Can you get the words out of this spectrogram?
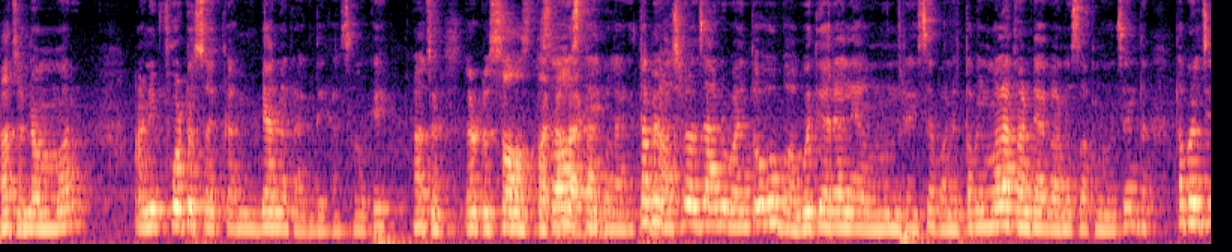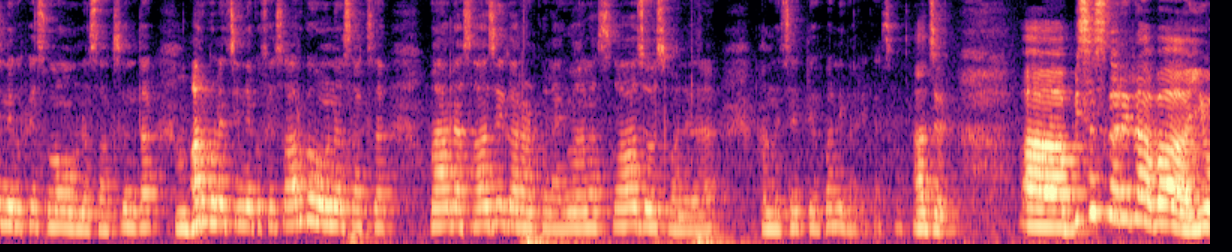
हजुर। नम्बर अनि फोटोसहितको हामी ब्यानर राखिदिएका छौँ कि हजुर एउटा सहजताका लागि। सहजताको लागि। तपाईँ हस्पिटल जानुभयो भने त ओहो भगवती अर्याल हुनुहुँदो रहेछ भनेर तपाईँले मलाई कन्ट्याक्ट गर्न सक्नुहुन्छ नि त। तपाईँले चिनेको फेस म हुन सक्छु नि त। अर्कोले चिनेको फेस अर्को हुनसक्छ उहाँहरूलाई सहजीकरणको लागि उहाँलाई सहज होस् भनेर हामीले चाहिँ त्यो पनि गरेका छौँ। हजुर। विशेष गरेर अब यो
